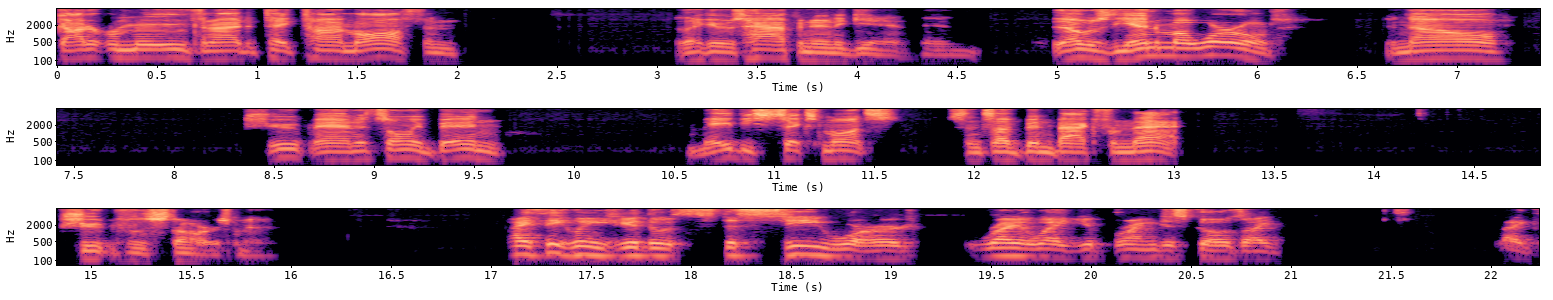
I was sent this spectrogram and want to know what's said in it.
got it removed and I had to take time off and like it was happening again. And that was the end of my world. And now, shoot, man, it's only been maybe six months since I've been back from that. Shooting for the stars, man. I think when you hear those the C word, right away your brain just goes like like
